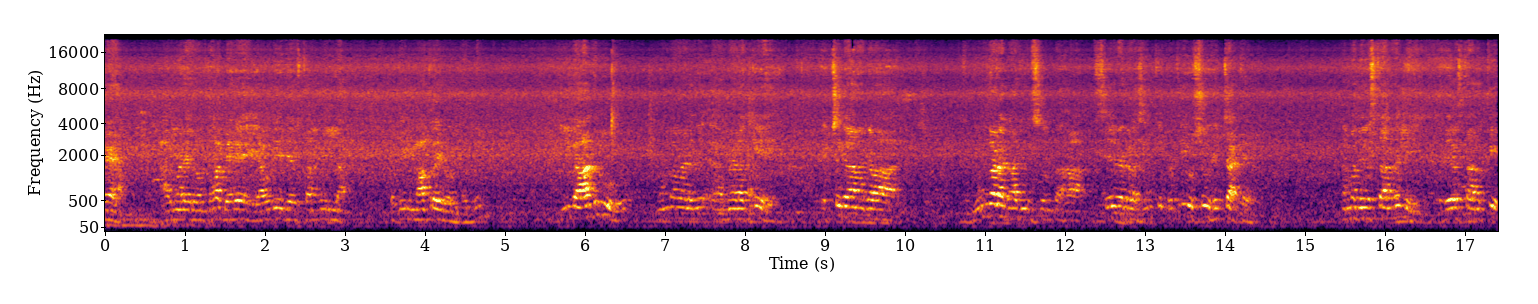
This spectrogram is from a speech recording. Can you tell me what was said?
ಮೇಳ. ಆರು ಮೇಳ ಇರುವಂತಹ ಬೇರೆ ಯಾವುದೇ ದೇವಸ್ಥಾನವೂ ಇಲ್ಲ. ಕಟೀಲು ಮಾತ್ರ ಇರುವಂಥದ್ದು. ಈಗಾದರೂ ನಮ್ಮ ಮೇಳದ, ಮೇಳಕ್ಕೆ ಯಕ್ಷಗಾನಗಳ ಮುಂಗಡ ಕಾದಿರಿಸುವಂತಹ ಸೇವೆಗಳ ಸಂಖ್ಯೆ ಪ್ರತಿ ವರ್ಷವೂ ಹೆಚ್ಚಾಗ್ತದೆ ನಮ್ಮ ದೇವಸ್ಥಾನದಲ್ಲಿ, ದೇವಸ್ಥಾನಕ್ಕೆ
